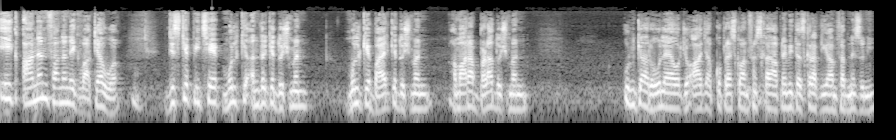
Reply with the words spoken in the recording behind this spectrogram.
एक आनंद फानन एक वाक्य हुआ जिसके पीछे मुल्क के अंदर के दुश्मन मुल्क के बाहर के दुश्मन हमारा बड़ा दुश्मन उनका रोल है और जो आज आपको प्रेस कॉन्फ्रेंस का आपने भी तस्करा किया हम सबने सुनी।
